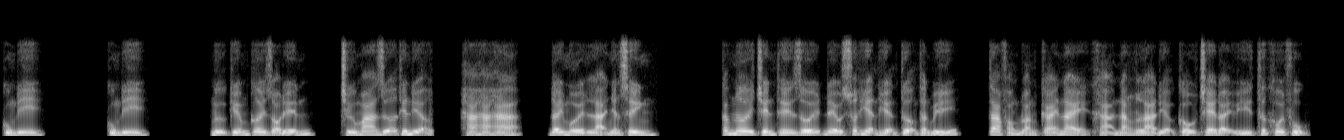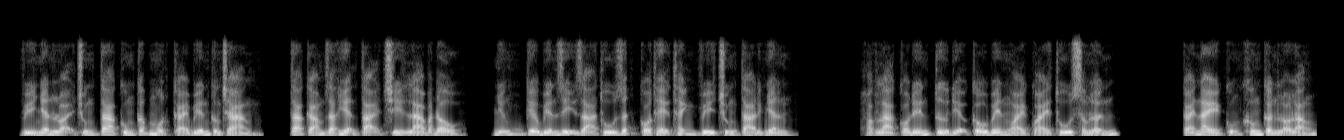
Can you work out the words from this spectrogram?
Cùng đi. Cùng đi. Ngự kiếm cơi gió đến, trừ ma giữa thiên địa, ha ha ha, đây mới là nhân sinh. Các nơi trên thế giới đều xuất hiện hiện tượng thần bí, ta phỏng đoán cái này khả năng là địa cầu che đậy ý thức khôi phục, vì nhân loại chúng ta cung cấp một cái biến cường tràng, ta cảm giác hiện tại chỉ là bắt đầu, những kêu biến dị dã thu rất có thể thành vì chúng ta địch nhân. Hoặc là có đến từ địa cầu bên ngoài quái thu xâm lấn. Cái này cũng không cần lo lắng,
